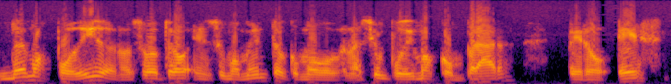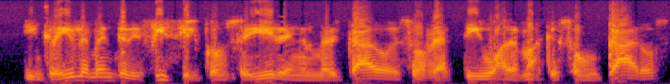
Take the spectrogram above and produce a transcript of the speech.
no hemos podido nosotros, en su momento como gobernación pudimos comprar, pero es increíblemente difícil conseguir en el mercado esos reactivos, además que son caros,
